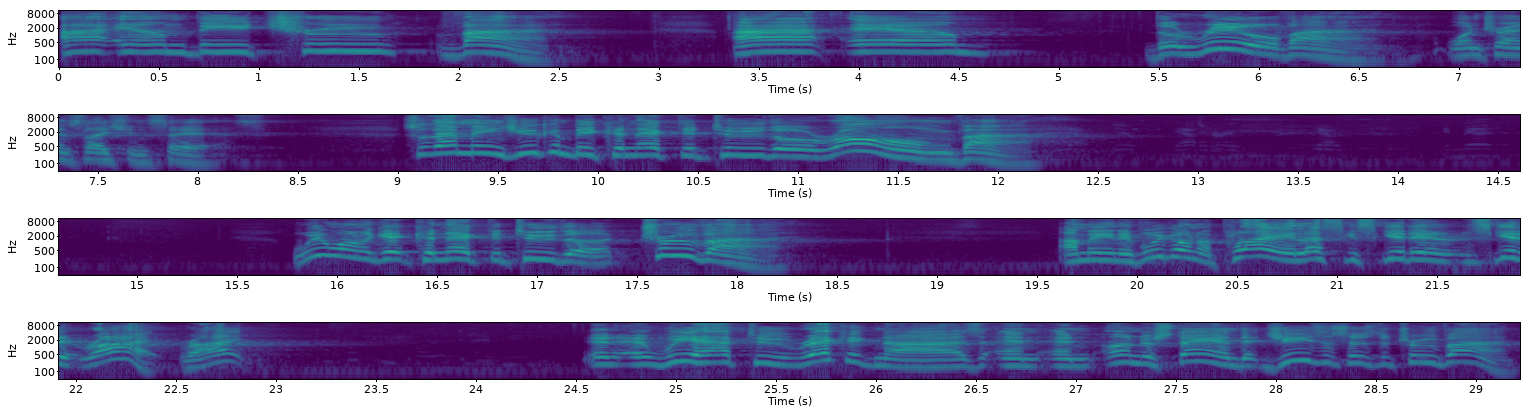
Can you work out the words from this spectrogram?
I am the true vine. I am the real vine, one translation says. So that means you can be connected to the wrong vine. We want to get connected to the true vine. I mean, if we're going to play, let's just get in, let's get it right, right? And, and we have to recognize and, and understand that Jesus is the true vine.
